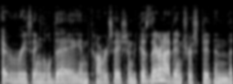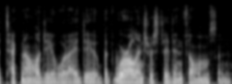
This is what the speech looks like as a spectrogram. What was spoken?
every single day in conversation because they're not interested in the technology of what I do, but we're all interested in films and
